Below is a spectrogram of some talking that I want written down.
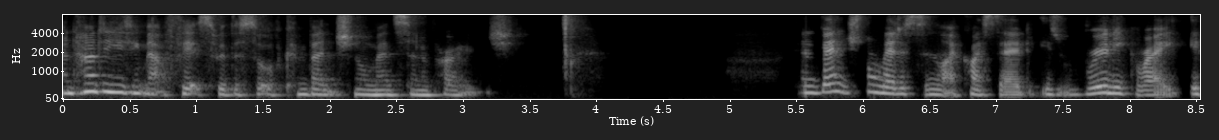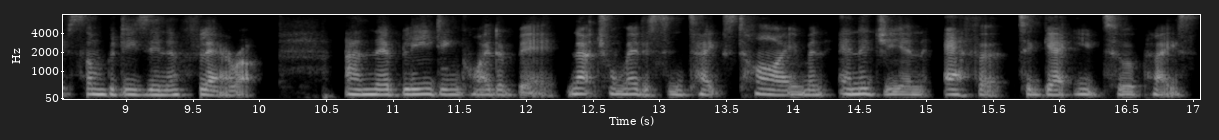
And how do you think that fits with the sort of conventional medicine approach? Conventional medicine, like I said, is really great if somebody's in a flare up and they're bleeding quite a bit. Natural medicine takes time and energy and effort to get you to a place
